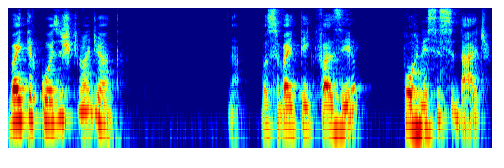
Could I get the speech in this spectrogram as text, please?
vai ter coisas que não adianta. Você vai ter que fazer por necessidade.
